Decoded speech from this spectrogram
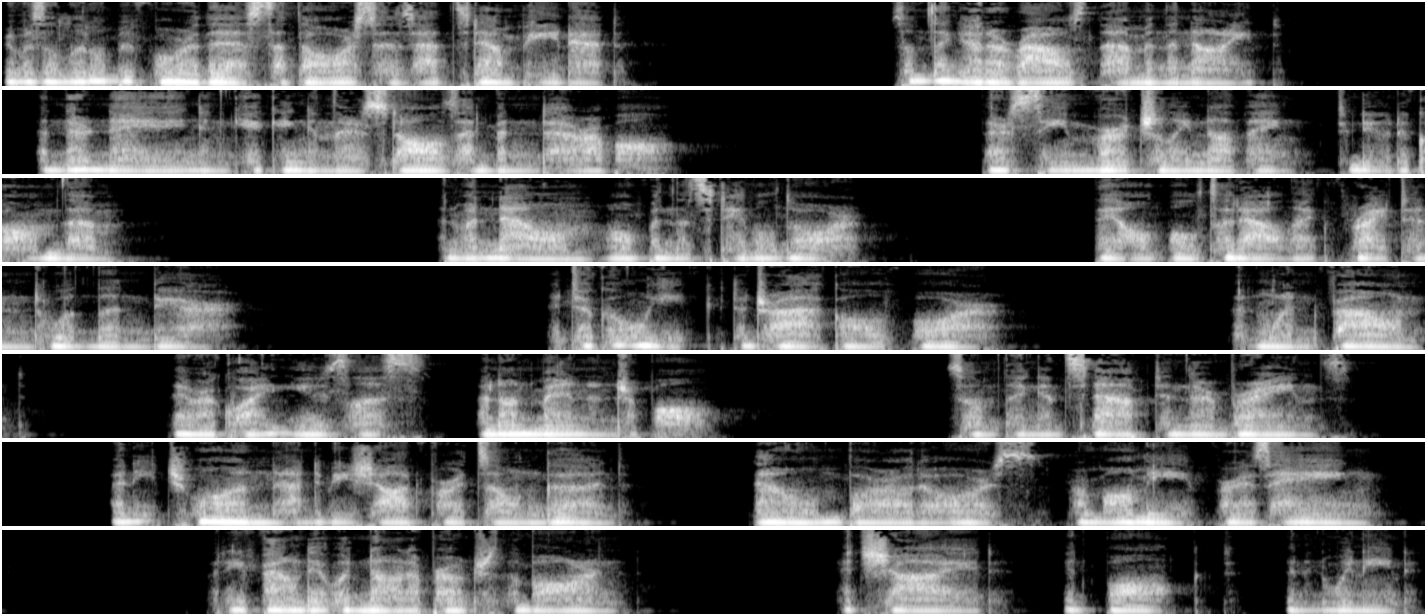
It was a little before this that the horses had stampeded. Something had aroused them in the night, and their neighing and kicking in their stalls had been terrible. There seemed virtually nothing to do to calm them. And when Nahum opened the stable door, they all bolted out like frightened woodland deer. It took a week to track all four, and when found, they were quite useless and unmanageable. Something had snapped in their brains, and each one had to be shot for its own good. Nahum borrowed a horse from Ammi for his haying, but he found it would not approach the barn. It shied, it balked, and it whinnied,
